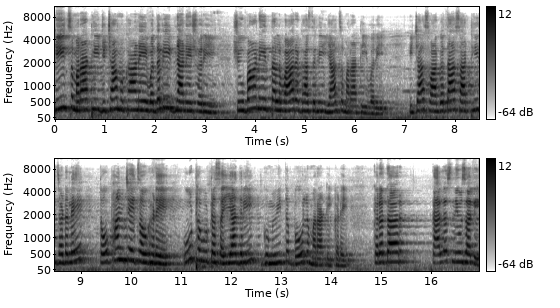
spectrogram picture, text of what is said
हीच मराठी जिच्या मुखाने वदली ज्ञानेश्वरी. शुभाने तलवार घासली याच मराठीवरी. हिच्या स्वागतासाठी झडले तोफांचे चौघडे. उठ उठ सह्याद्री घुमवीत बोल मराठीकडे. खरं तर कालच न्यूज आली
